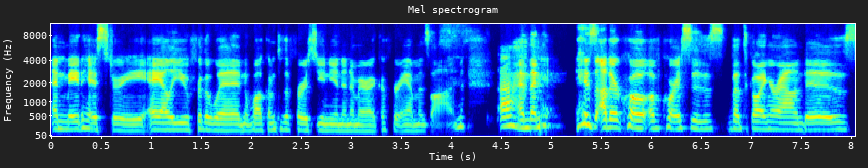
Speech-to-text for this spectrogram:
and made history. ALU for the win. Welcome to the first union in America for Amazon. Uh, and then his other quote, of course, is that's going around is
